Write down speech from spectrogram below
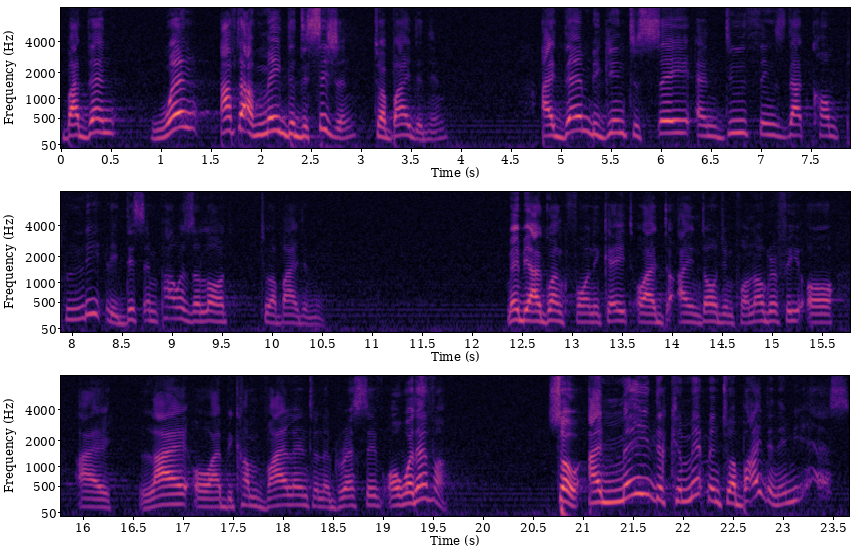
But then, when, after I've made the decision to abide in Him, I then begin to say and do things that completely disempowers the Lord to abide in me. Maybe I go and fornicate, or I, I indulge in pornography, or I lie or I become violent and aggressive or whatever. So I made the commitment to abide in him, yes.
